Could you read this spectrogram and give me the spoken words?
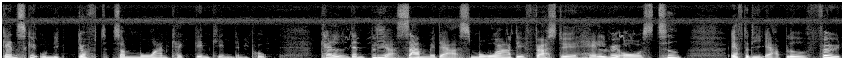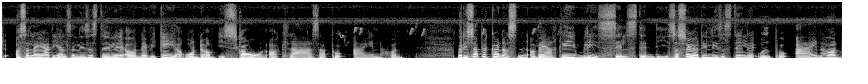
ganske unik duft, som moren kan genkende dem på. Kalden den bliver sammen med deres mor det første halve års tid, efter de er blevet født. Og så lærer de altså lige så stille at navigere rundt om i skoven og klare sig på egen hånd. Når de så begynder sådan at være rimelig selvstændige, så søger de lige så stille ud på egen hånd,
